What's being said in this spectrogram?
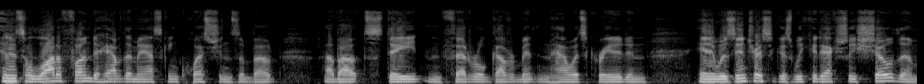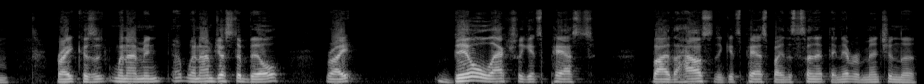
and it's a lot of fun to have them asking questions about about state and federal government and how it's created, and and it was interesting because we could actually show them, right? Because when I'm in when I'm just a Bill, right? Bill actually gets passed by the House and it gets passed by the Senate. They never mention the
